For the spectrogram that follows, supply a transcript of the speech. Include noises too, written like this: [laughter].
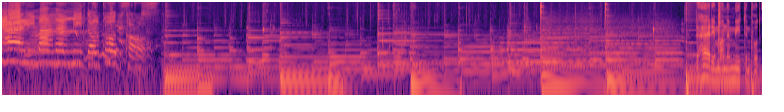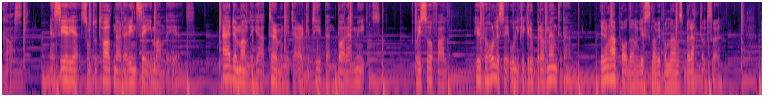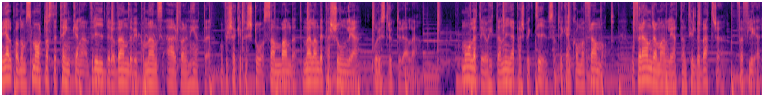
här är Mannen Myten Podcast. Det här är Mannen Myten Podcast. En serie som totalt nördar in sig i manlighet. Är den manliga Terminator-arketypen bara en myt? Och i så fall, hur förhåller sig olika grupper av män till den? I den här podden lyssnar vi på mäns berättelser. Med hjälp av de smartaste tänkarna vrider och vänder vi på mäns erfarenheter och försöker förstå sambandet mellan det personliga och det strukturella. Målet är att hitta nya perspektiv så att vi kan komma framåt och förändra manligheten till det bättre för fler.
